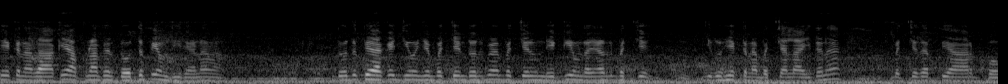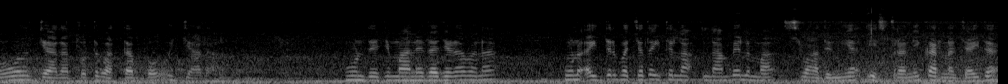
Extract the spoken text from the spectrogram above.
ਹਿੱਕ ਨਾਲ ਲਾ ਕੇ ਆਪਣਾ ਫਿਰ ਦੁੱਧ ਪਿਆਉਂਦੀ ਰਹਿਣਾ ਵਾ। ਦੁੱਧ ਪਿਆ ਕੇ ਜਿਉਂ ਜਿਉਂ ਬੱਚੇ ਨੂੰ ਦੁੱਧ ਪਿਆ, ਬੱਚੇ ਨੂੰ ਨਿੱਘੀ ਆਉਂਦਾ ਜਾਣਾ ਬੱਚੇ ਜਦੋਂ ਹਿੱਕ ਨਾਲ ਬੱਚਾ ਲਾਈਦਾ ਨਾ ਬੱਚੇ ਦਾ ਪਿਆਰ ਬਹੁਤ ਜ਼ਿਆਦਾ ਪੁੱਤ ਵਾਤਾ ਬਹੁਤ ਜ਼ਿਆਦਾ। ਹੁਣ ਦੇ ਜ਼ਮਾਨੇ ਦਾ ਜਿਹੜਾ ਵਾ ਨਾ, ਹੁਣ ਇੱਧਰ ਬੱਚਾ ਤਾਂ ਇੱਥੇ ਲਾ- ਲਾਂਬੇ ਲੰਮਾ ਸਵਾ ਦਿੰਦੀ ਆ, ਇਸ ਤਰ੍ਹਾਂ ਨਹੀਂ ਕਰਨਾ ਚਾਹੀਦਾ।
